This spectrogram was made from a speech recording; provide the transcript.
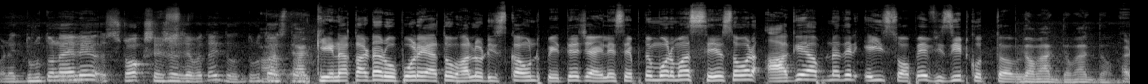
মানে দ্রুত না এলে স্টক শেষ হয়ে যাবে তাই তো? দ্রুত আসতে কেনাকাটার ওপরে এত ভালো ডিসকাউন্ট পেতে চাইলে সেপ্টেম্বর মাস শেষ হওয়ার আগে আপনাদের এই শপে ভিজিট করতে হবে। একদম একদম একদম। আর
